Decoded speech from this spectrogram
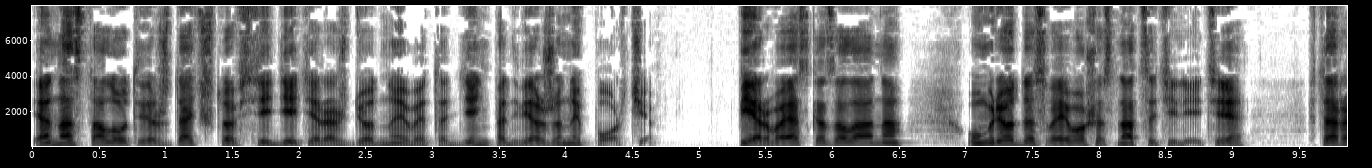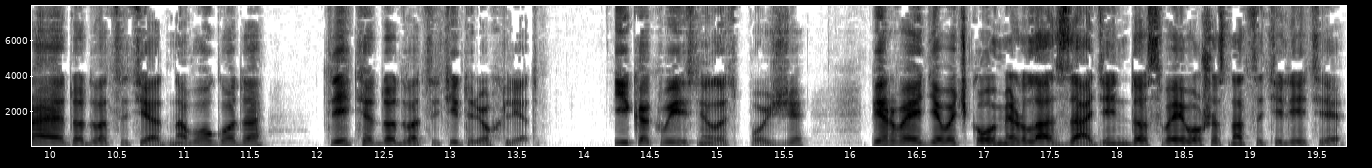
и она стала утверждать, что все дети, рожденные в этот день, подвержены порче. Первая, сказала она, умрет до своего шестнадцатилетия, вторая до 21 года, третья до 23 лет. И, как выяснилось позже, первая девочка умерла за день до своего шестнадцатилетия,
